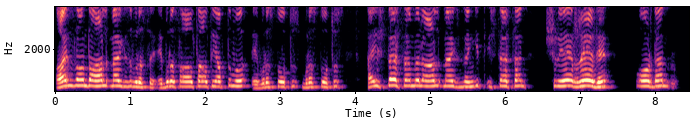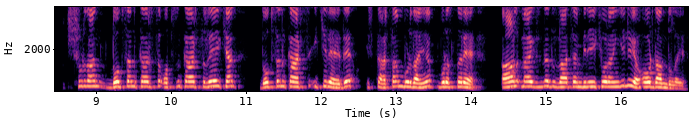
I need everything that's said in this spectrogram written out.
Aynı zamanda ağırlık merkezi burası. E burası 6 6 yaptı mı? E burası da 30. Burası da 30. Ha istersen böyle ağırlık merkezinden git. istersen şuraya R de. Oradan şuradan 90'ın karşısı 30'un karşısı R iken 90'ın karşısı 2R'de. İstersen buradan yap. Burası da R. Ağırlık merkezinde de zaten 1'e 2 oran geliyor. Oradan dolayı.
